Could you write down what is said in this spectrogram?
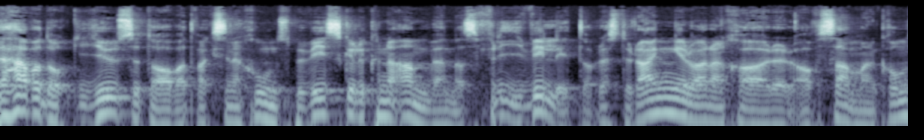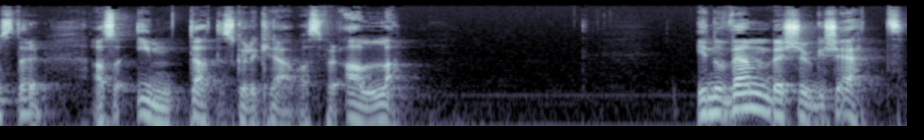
Det här var dock i ljuset av att vaccinationsbevis skulle kunna användas frivilligt av restauranger och arrangörer av sammankomster, alltså inte att det skulle krävas för alla. I november 2021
